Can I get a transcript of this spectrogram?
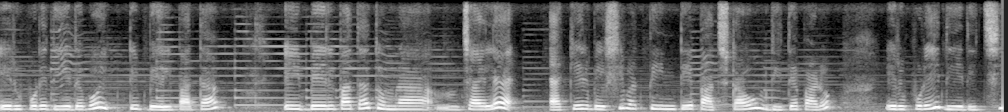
এর উপরে দিয়ে দেব একটি বেল পাতা। এই বেল পাতা তোমরা চাইলে একের বেশি বা তিনটে, পাঁচটাও দিতে পারো। এর উপরেই দিয়ে দিচ্ছি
